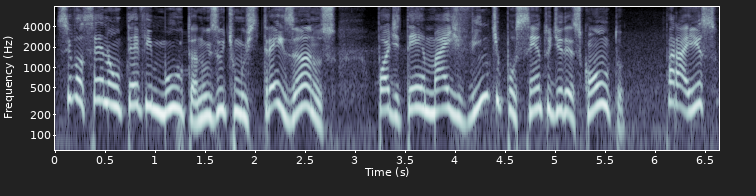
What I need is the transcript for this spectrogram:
Se você não teve multa nos últimos três anos, pode ter mais 20% de desconto. Para isso,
